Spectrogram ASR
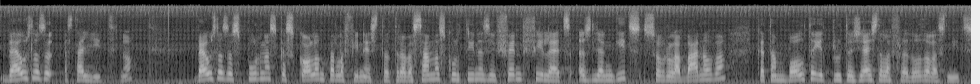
veus les... està al llit, no? Veus les espurnes que es colen per la finestra, travessant les cortines i fent filets esllanguits sobre la bànova que t'envolta i et protegeix de la fredor de les nits.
